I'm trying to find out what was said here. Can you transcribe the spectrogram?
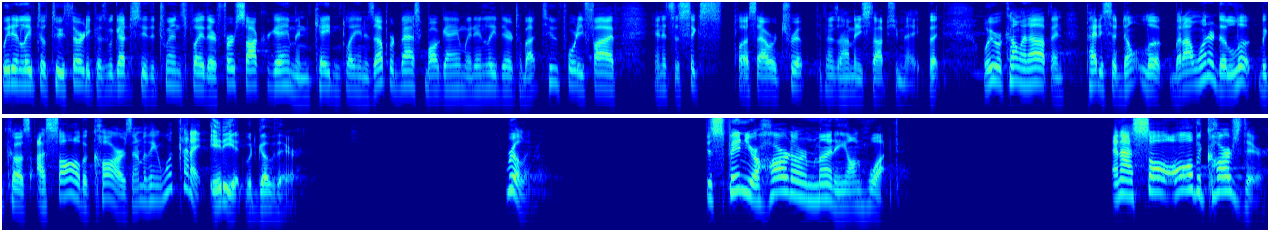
We didn't leave till two thirty because we got to see the twins play their first soccer game and Caden play in his upward basketball game. We didn't leave there till about two forty-five, and it's a six-plus hour trip. Depends on how many stops you make. But we were coming up, and Patty said, "Don't look," but I wanted to look because I saw the cars, and I'm thinking, what kind of idiot would go there? Really? to spend your hard earned money on what? And I saw all the cars there.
